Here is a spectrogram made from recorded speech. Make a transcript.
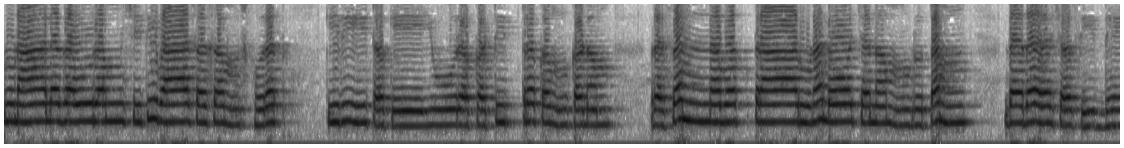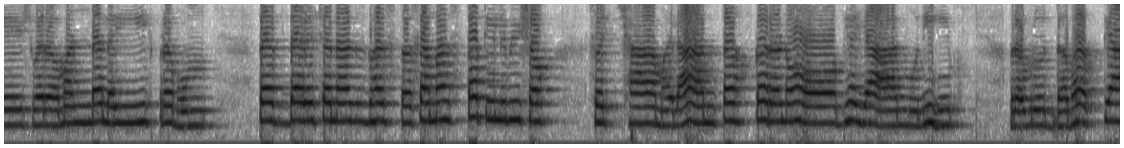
मृणालगौरम् शितिवाससंस्फुरत् किरीटकेयूरकटित्रकङ्कणम् प्रसन्नवक्त्रारुणलोचनम् वृतम् ददर्श सिद्धेश्वरमण्डलैः प्रभुम्। तद्दर्शनध्वस्तसमस्तकिल्बिष स्वच्छामलान्तःकरणोऽभ्ययान्मुनिः प्रवृद्धभक्त्या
